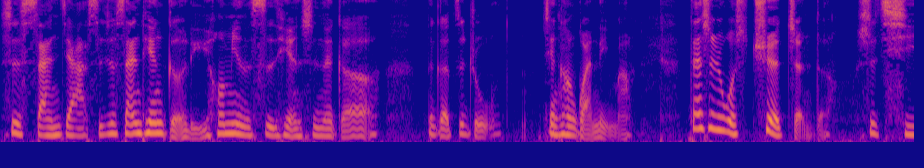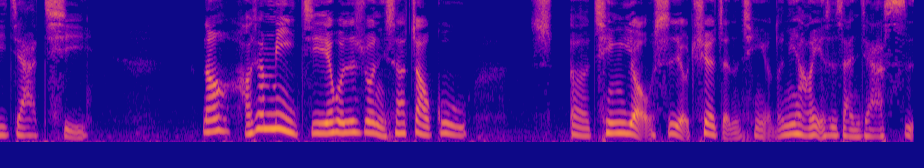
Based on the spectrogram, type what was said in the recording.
是三加四，就三天隔离，后面的四天是那个那个自主健康管理嘛。但是如果是确诊的，是七加七，然后好像密接，或者是说你是要照顾呃亲友是有确诊的亲友的，你好像也是三加四，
